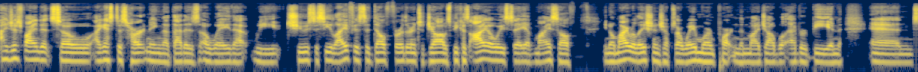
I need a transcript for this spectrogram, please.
i just find it so i guess disheartening that that is a way that we choose to see life is to delve further into jobs because i always say of myself you know my relationships are way more important than my job will ever be and and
